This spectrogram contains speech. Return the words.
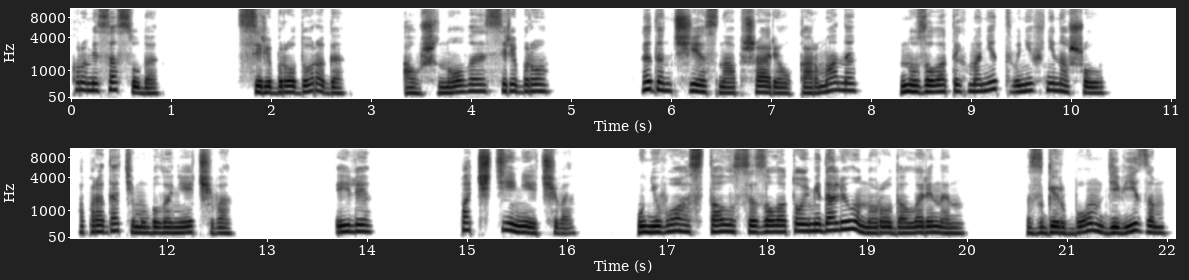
кроме сосуда. Серебро дорого, а уж новое серебро. Эден честно обшарил карманы, но золотых монет в них не нашел, а продать ему было нечего. Или почти нечего. У него остался золотой медальон рода Ларинен с гербом, девизом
